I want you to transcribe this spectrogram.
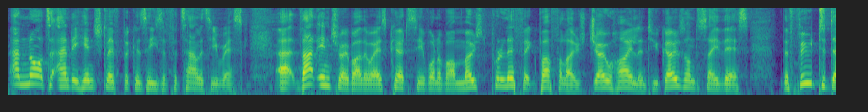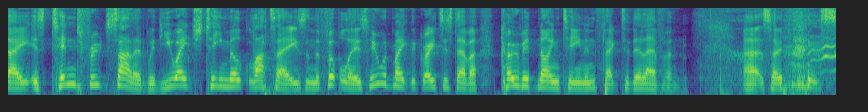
and not Andy Hinchcliffe because he's a fatality risk. Uh, that intro, by the way, is courtesy of one of our most prolific buffaloes, Joe Highland, who goes on to say this The food today is tinned fruit salad with UHT milk lattes, and the football is who would make the greatest ever COVID 19 infected 11. Uh, so thanks.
